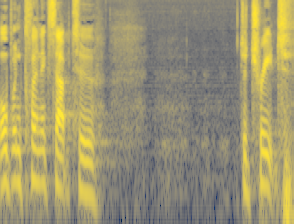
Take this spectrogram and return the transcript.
open clinics up to, to treat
